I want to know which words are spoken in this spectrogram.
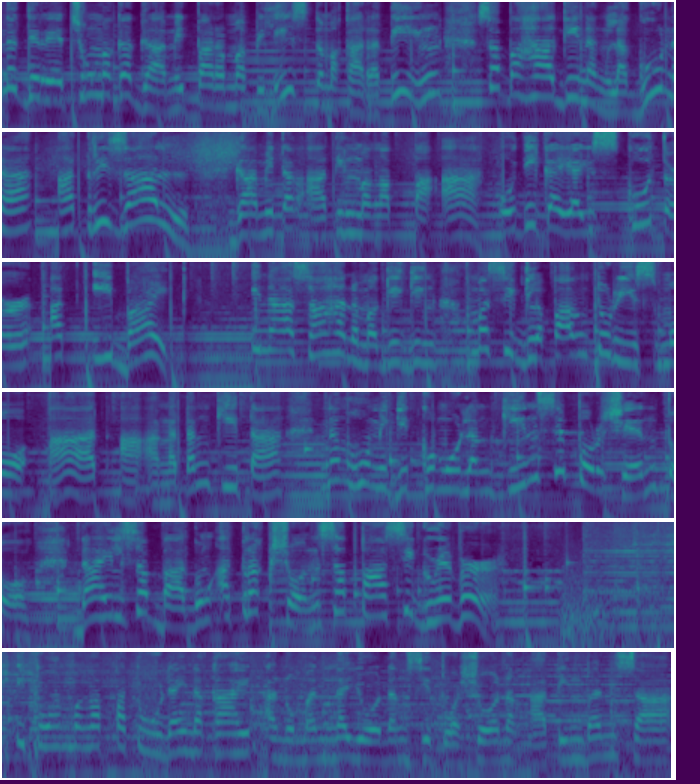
na diretsyong magagamit para mabilis na makarating sa bahagi ng Laguna at Rizal gamit ang ating mga paa o di kaya scooter at e-bike. Inaasahan na magiging masigla pa ang turismo at aangat ang kita ng humigit kumulang 15% dahil sa bagong atraksyon sa Pasig River. Ito ang mga patunay na kahit anuman ngayon ang sitwasyon ng ating bansa,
